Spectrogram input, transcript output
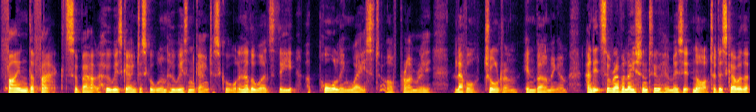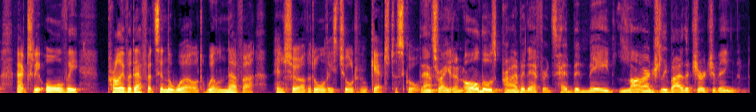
find the facts about who is going to school and who isn't going to school. In other words, the appalling waste of primary level children in Birmingham. And it's a revelation to him, is it not, to discover that actually all the private efforts in the world will never ensure that all these children get to school. That's right. And all those private efforts had been made largely by the Church of England.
